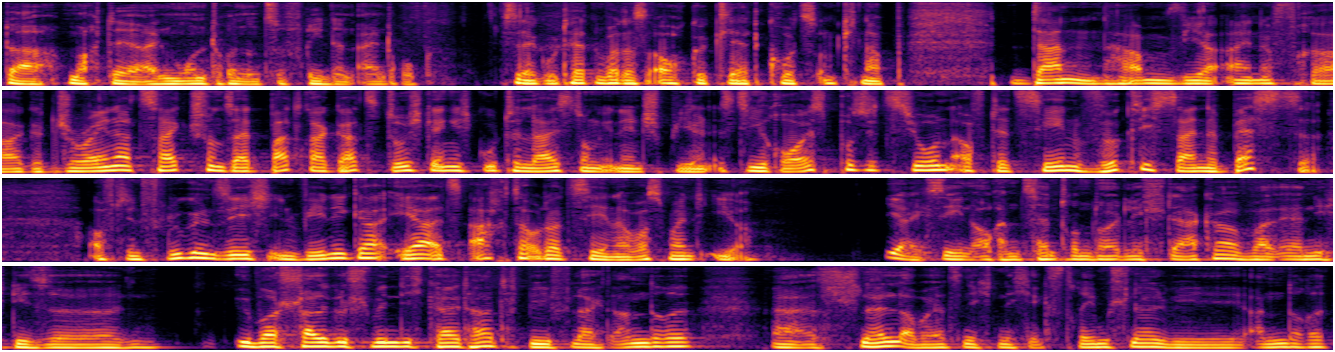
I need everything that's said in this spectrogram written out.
da macht er einen munteren und zufriedenen Eindruck. Sehr gut, hätten wir das auch geklärt, kurz und knapp. Dann haben wir eine Frage. Drainer zeigt schon seit Bad Ragaz durchgängig gute Leistungen in den Spielen. Ist die Reus-Position auf der 10 wirklich seine beste? Auf den Flügeln sehe ich ihn weniger, eher als Achter oder Zehner. Was meint ihr? Ja, ich sehe ihn auch im Zentrum deutlich stärker, weil er nicht diese Überschallgeschwindigkeit hat, wie vielleicht andere. Er ist schnell, aber jetzt nicht, nicht extrem schnell wie andere.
